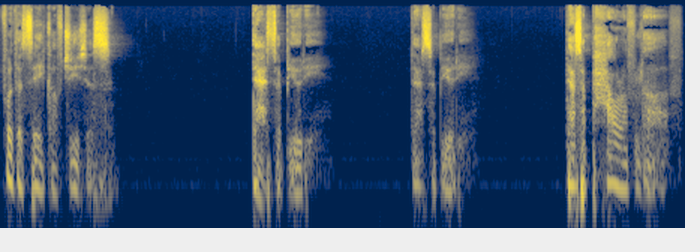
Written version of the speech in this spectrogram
for the sake of Jesus. That's a beauty. That's a beauty. That's a power of love.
